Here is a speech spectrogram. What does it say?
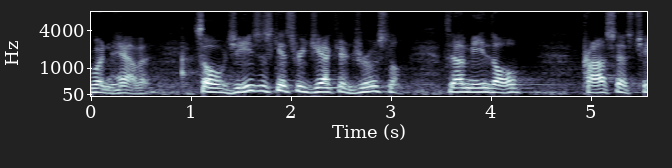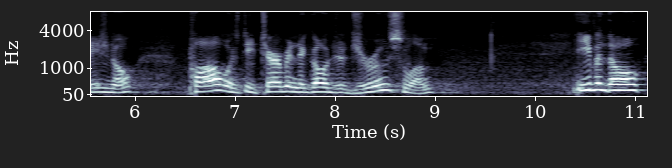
wouldn't have it. So Jesus gets rejected in Jerusalem. Does that mean the whole process changed? No. Paul was determined to go to Jerusalem, even though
